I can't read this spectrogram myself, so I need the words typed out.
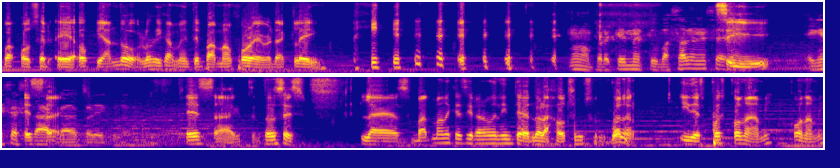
o ser, eh, obviando lógicamente Batman Forever de Acclaim. no, pero es que tú basado en ese. Sí en esa estaca de película. Exacto. Entonces, las Batman que tiraron en Nintendo, la Hot bueno, y después Konami, Konami,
